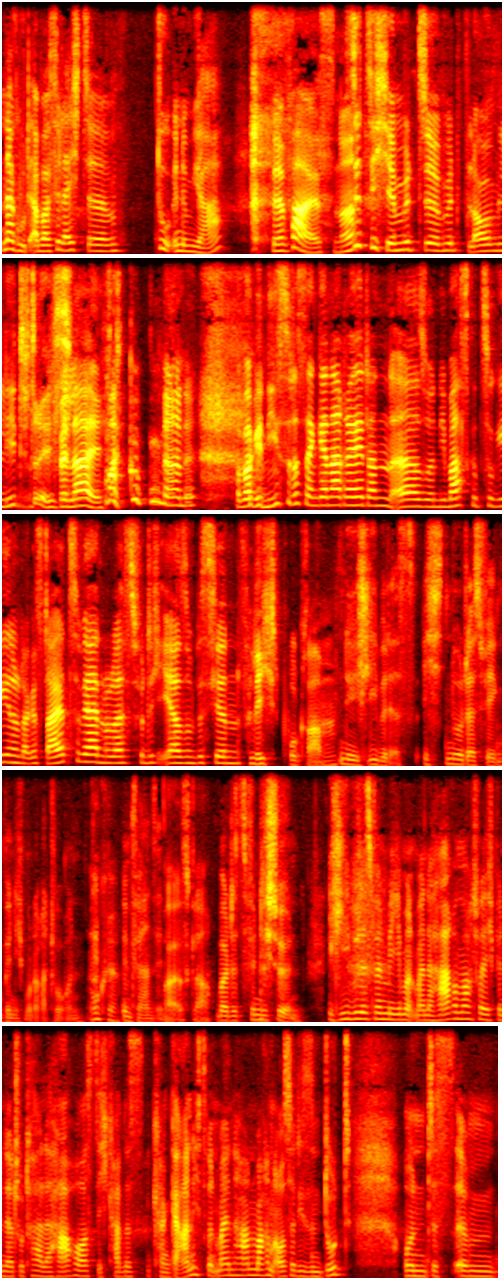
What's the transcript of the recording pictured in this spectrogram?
Na gut, aber vielleicht, äh, du, in einem Jahr Wer weiß, ne? sitze ich hier mit, äh, mit blauem Lidstrich. Vielleicht. Mal gucken, Nane. Aber genießt du das denn generell, dann äh, so in die Maske zu gehen oder gestylt zu werden? Oder ist es für dich eher so ein bisschen Pflichtprogramm? Nee, ich liebe das. Ich, nur deswegen bin ich Moderatorin Okay. im Fernsehen. Alles klar. Weil das finde ich schön. Ich liebe das, wenn mir jemand meine Haare macht, weil ich bin der totale Haarhorst. Ich kann, das, kann gar nichts mit meinen Haaren machen, außer die sind dutt. Und das ähm,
